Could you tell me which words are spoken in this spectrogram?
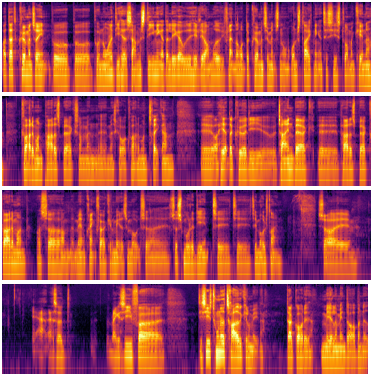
Og der kører man så ind på, på, på nogle af de her samme stigninger, der ligger ude i hele det område i Flandern rundt. Der kører man simpelthen sådan nogle rundstrækninger til sidst, hvor man kender Kvartemont Patersberg, som man, øh, man skal over Kvartemont tre gange. Øh, og her der kører de øh, Teinberg, øh, Patersberg, Kvartemont, og så med omkring 40 km til mål, så, øh, så smutter de ind til, til, til målstregen. Så øh, ja, altså, man kan sige, for øh, de sidste 130 km, der går det mere eller mindre op og ned.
